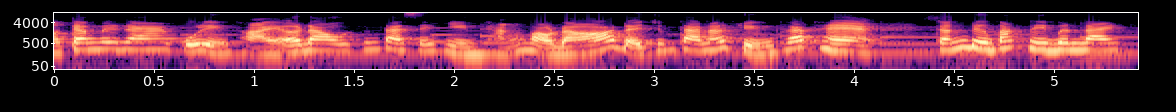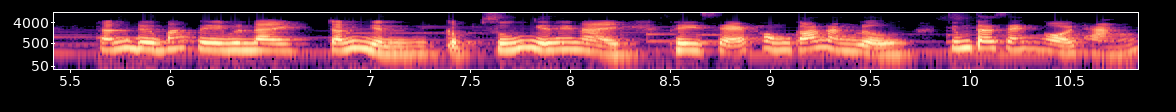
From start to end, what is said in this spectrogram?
uh, camera của điện thoại ở đâu chúng ta sẽ nhìn thẳng vào đó để chúng ta nói chuyện với khách hàng. Tránh đưa mắt đi bên đây tránh đưa mắt đi bên đây tránh nhìn cụp xuống như thế này thì sẽ không có năng lượng. Chúng ta sẽ ngồi thẳng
